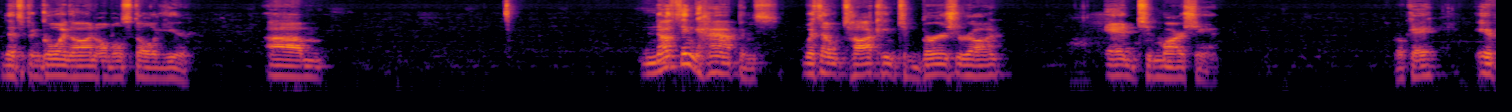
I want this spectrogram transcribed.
that's been going on almost all year. Um, nothing happens without talking to Bergeron and to Marchand. Okay. If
